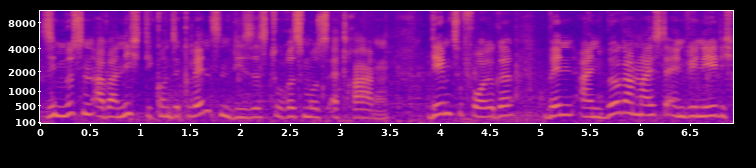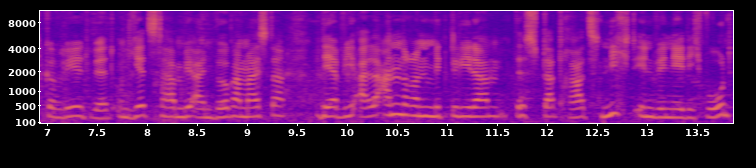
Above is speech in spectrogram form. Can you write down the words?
Sie müssen aber nicht die Konsequenzen dieses Tourismus ertragen. Demzufolge, wenn ein Bürgermeister in Venedig gewählt wird, und jetzt haben wir einen Bürgermeister, der wie alle anderen Mitglieder des Stadtrats nicht in Venedig wohnt,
